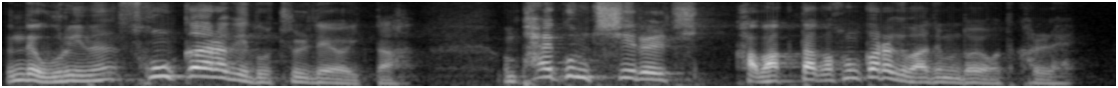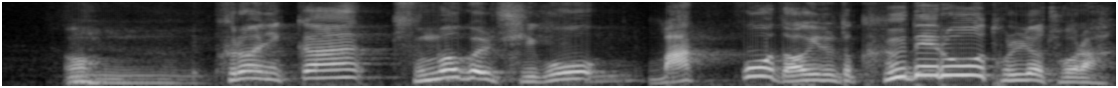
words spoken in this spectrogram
근데 우리는 손가락이 노출되어 있다. 그럼 팔꿈치를 치- 가- 막다가 손가락이 맞으면 너희 어떡할래? 어. 그러니까 주먹을 쥐고 맞고 너희들도 그대로 돌려줘라.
